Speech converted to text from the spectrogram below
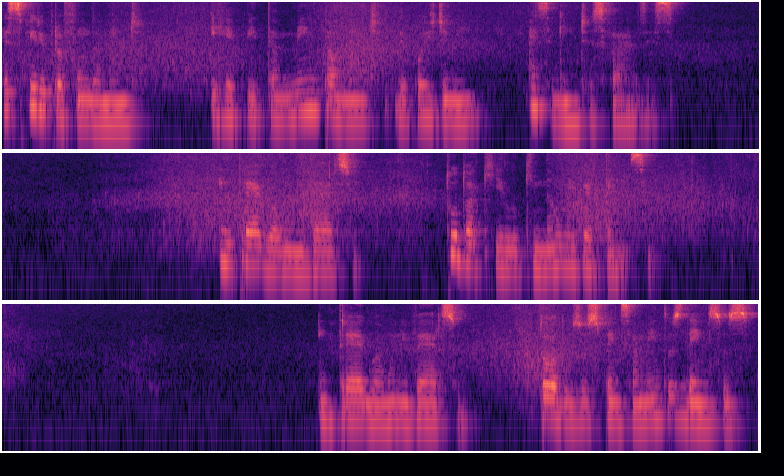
Respire profundamente e repita mentalmente depois de mim as seguintes frases: Entrego ao universo tudo aquilo que não me pertence. Entrego ao universo todos os pensamentos densos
